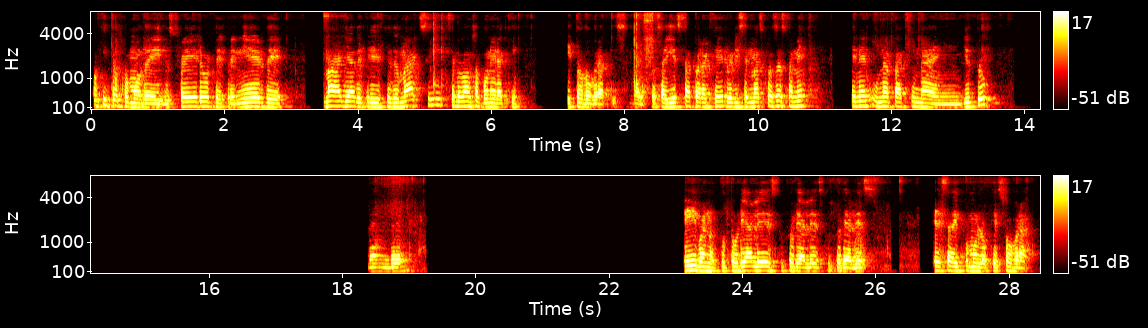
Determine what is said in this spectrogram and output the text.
poquito como de Illustrator, de Premiere, de Maya, de 3D Studio Max y se lo vamos a poner aquí. Y todo gratis. Vale, pues ahí está para que revisen más cosas también. Tienen una página en YouTube. Y bueno, tutoriales, tutoriales, tutoriales. Es ahí como lo que sobra.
